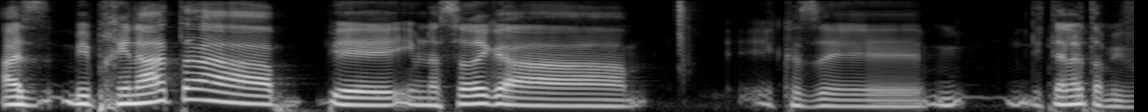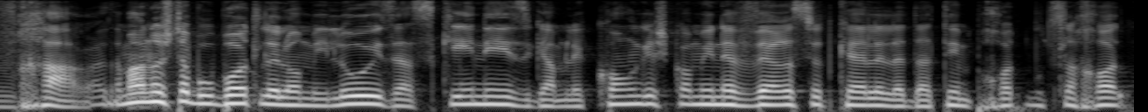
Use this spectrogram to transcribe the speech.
אז מבחינת ה... אה, אם נעשה רגע אה, כזה, ניתן להם את המבחר. אז אמרנו שיש את הבובות ללא מילוי, זה הסקיניז, גם לקונג יש כל מיני ורסיות כאלה, לדעתי הן פחות מוצלחות.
